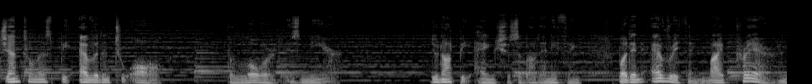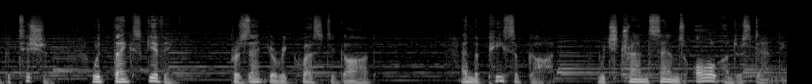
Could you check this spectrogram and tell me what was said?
gentleness be evident to all. The Lord is near. Do not be anxious about anything, but in everything, by prayer and petition, with thanksgiving, present your requests to God. And the peace of God, which transcends all understanding,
